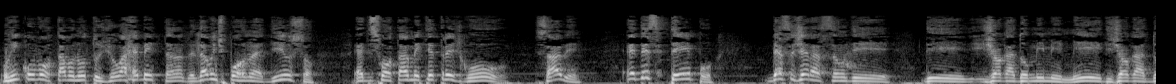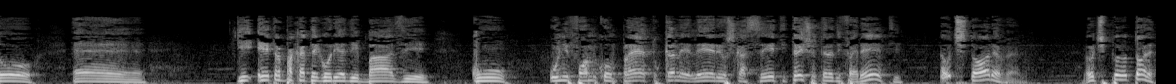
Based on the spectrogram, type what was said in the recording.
o Rincon voltava no outro jogo arrebentando. Ele dava um esporro no Edilson, Edilson voltava a meter três gols, sabe? É desse tempo, dessa geração de, de jogador mimimi, de jogador é, que entra pra categoria de base com uniforme completo, caneleira e os cacete, três chuteiras diferentes, é outra história, velho. É outra história.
